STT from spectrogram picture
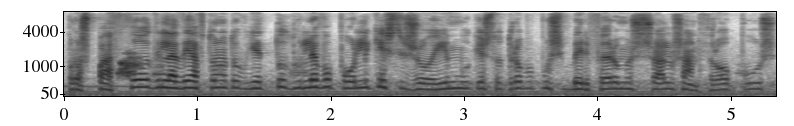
Προσπαθώ δηλαδή αυτό να το γιατί το δουλεύω πολύ και στη ζωή μου και στον τρόπο που συμπεριφέρομαι στους άλλους ανθρώπους.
